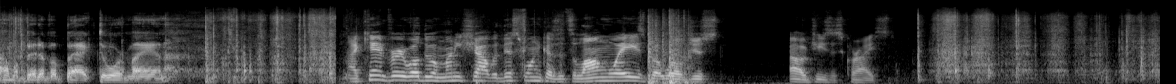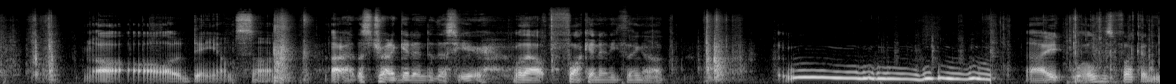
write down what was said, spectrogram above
I'm a bit of a backdoor man. I can't very well do a money shot with this one because it's a long ways, but we'll just. Oh, Jesus Christ. Oh damn, son. All right, let's try to get into this here without fucking anything up. Alright, well, let's fucking.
